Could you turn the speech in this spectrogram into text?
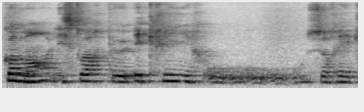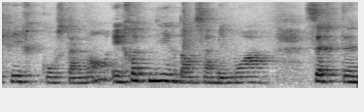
comment l'histoire peut écrire ou, se réécrire constamment et retenir dans sa mémoire certains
